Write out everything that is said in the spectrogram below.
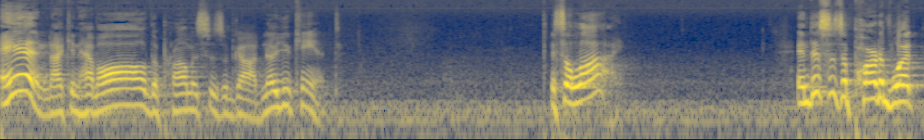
And I can have all the promises of God. No, you can't. It's a lie. And this is a part of what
